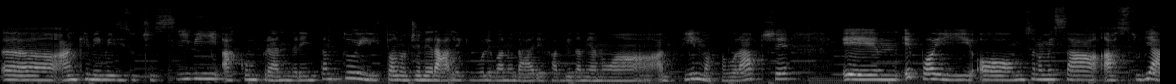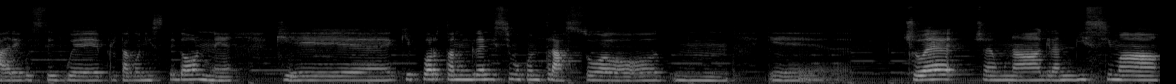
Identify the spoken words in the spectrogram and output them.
Uh, anche nei mesi successivi a comprendere intanto il tono generale che volevano dare Fabio Damiano a, al film, a Favolacce e, e poi ho, mi sono messa a studiare queste due protagoniste donne che, che portano un grandissimo contrasto, um, e, cioè c'è una grandissima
